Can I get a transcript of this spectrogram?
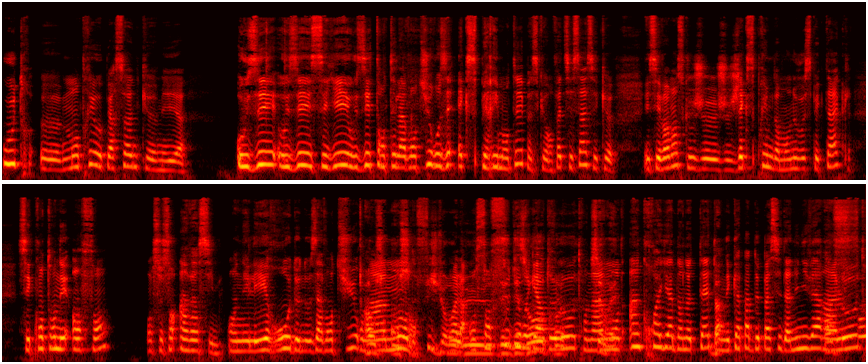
outre euh, montrer aux personnes que mais oser, oser essayer, oser tenter l'aventure, oser expérimenter, parce qu'en fait c'est ça, c'est que et c'est vraiment ce que je- j'exprime dans mon nouveau spectacle, c'est quand on est enfant, on se sent invincible, on est les héros de nos aventures, on Ah, a un on monde. fiche du Voilà, on s'en des- fout du regard de l'autre, on a un vrai. monde incroyable dans notre tête, Bah, on est capable de passer d'un univers à l'autre,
